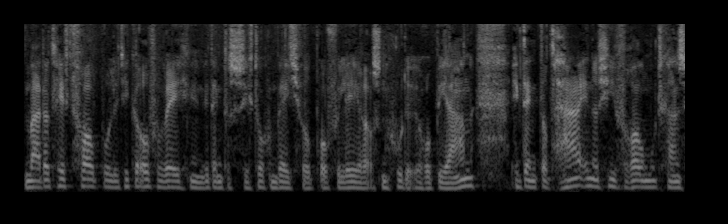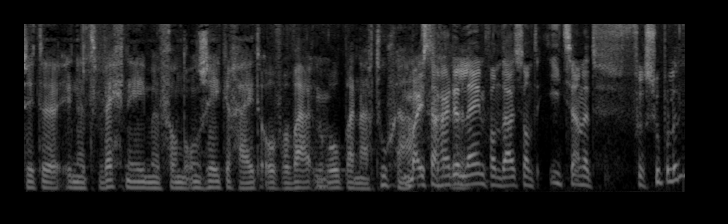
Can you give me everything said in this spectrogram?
Maar dat heeft vooral politieke overwegingen. Ik denk dat ze zich toch een beetje wil profileren als een goede Europeaan. Ik denk dat haar energie vooral moet gaan zitten in het wegnemen van de onzekerheid over waar Europa naartoe gaat. Maar is de harde lijn van Duitsland iets aan het versoepelen?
